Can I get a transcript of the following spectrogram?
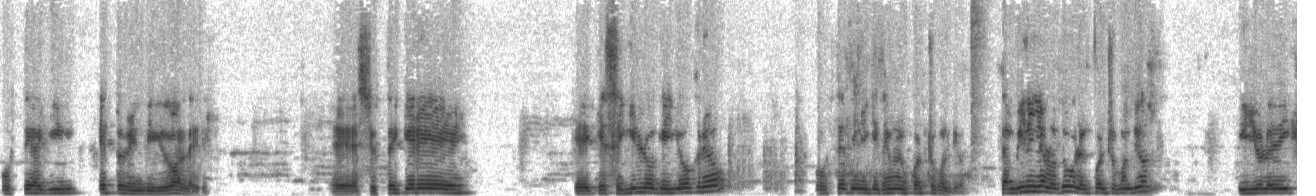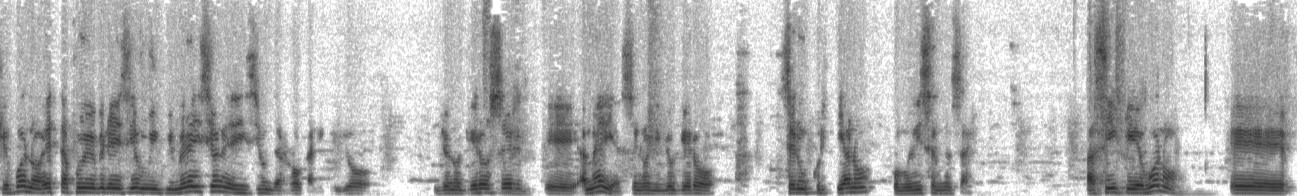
usted aquí, esto es individual, le dije. Si usted quiere que seguir lo que yo creo, usted tiene que tener un encuentro con Dios. También ella lo tuvo, el encuentro con Dios, y yo le dije, bueno, esta fue mi primera edición, mi primera edición es edición de roca. Yo, yo no quiero ser a medias, sino que yo quiero ser un cristiano, como dice el mensaje. Así que, bueno, eh,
